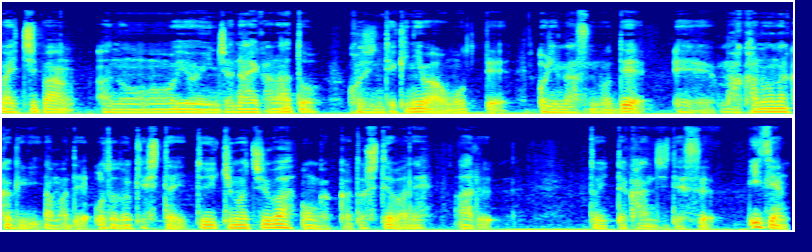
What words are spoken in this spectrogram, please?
まあ、一番あの良いんじゃないかなと個人的には思っておりますので、えー、まあ、可能な限り生でお届けしたいという気持ちは音楽家としてはねあるといった感じです。以前、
